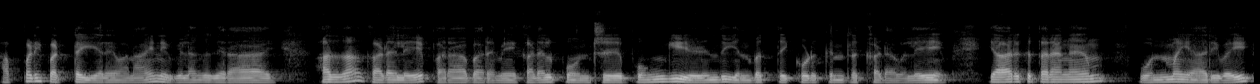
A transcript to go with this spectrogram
அப்படிப்பட்ட இறைவனாய் நீ விளங்குகிறாய். அதுதான் கடலே பராபரமே. கடல் போன்று பொங்கி எழுந்து இன்பத்தை கொடுக்கின்ற கடவுளே. யாருக்கு தராங்க? உண்மை அறிவை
